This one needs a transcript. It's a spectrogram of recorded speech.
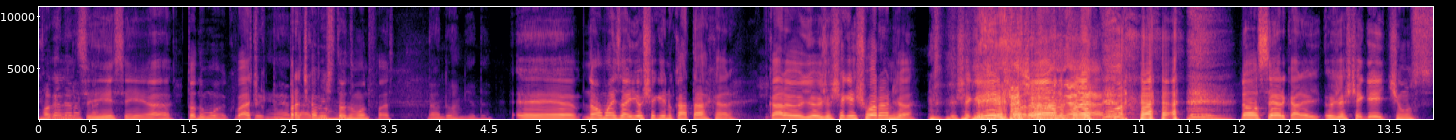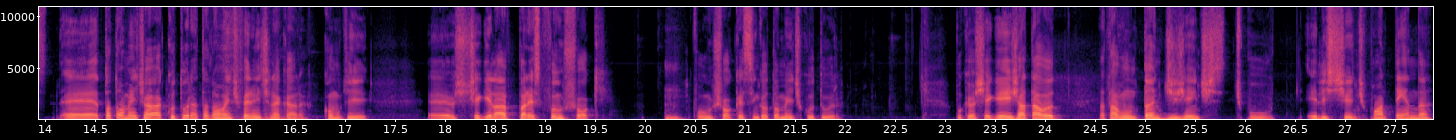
Uma galera faz, sim, sim. É, todo mundo. Tem- é, praticamente todo mundo faz. dá uma dormida. É, não, mas aí eu cheguei no Catar, cara. Cara, eu, eu já cheguei chorando já. Eu cheguei chorando. falei- não, sério, cara. Eu já cheguei, tinha uns. É, totalmente, a cultura é totalmente diferente, né, cara? Como que. É, eu cheguei lá, parece que foi um choque. Hum, Foi um choque assim que eu tomei de cultura. Porque eu cheguei e já tava. Já tava um tanto de gente, tipo. Eles tinham tipo uma tenda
